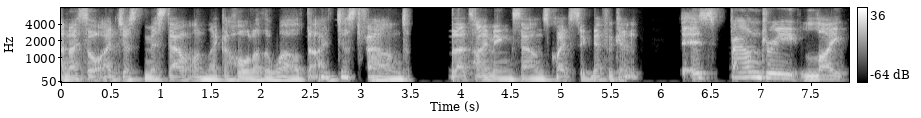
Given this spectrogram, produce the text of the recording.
And I thought I'd just missed out on like a whole other world that I just found. But that timing sounds quite significant. Is Foundry like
